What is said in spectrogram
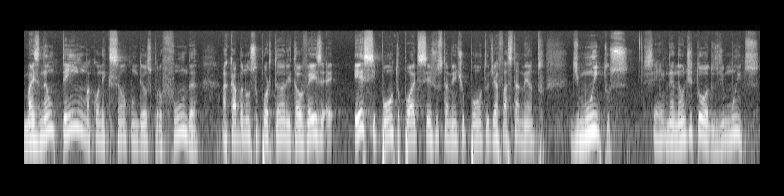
mas não tem uma conexão com Deus profunda, acaba não suportando. E talvez é, esse ponto pode ser justamente o ponto de afastamento de muitos, né? não de todos, de muitos.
